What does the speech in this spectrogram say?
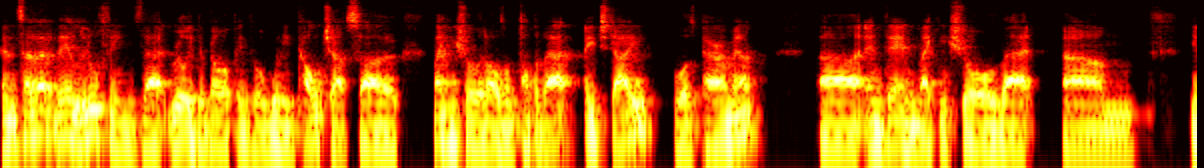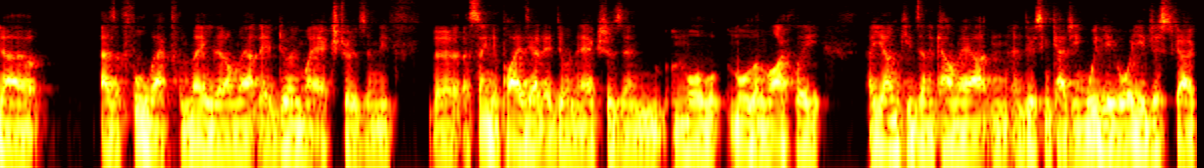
And so that they're little things that really develop into a winning culture. So making sure that I was on top of that each day was paramount. Uh, and then making sure that, um, you know, as a fullback for me that I'm out there doing my extras. And if the, a senior player's out there doing the extras, and more more than likely a young kid's going to come out and, and do some catching with you, or you just go,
